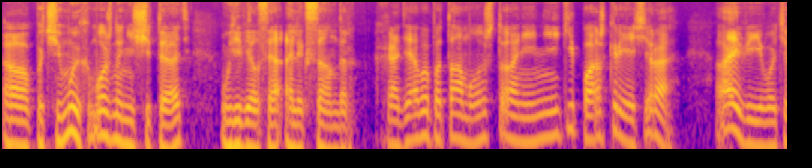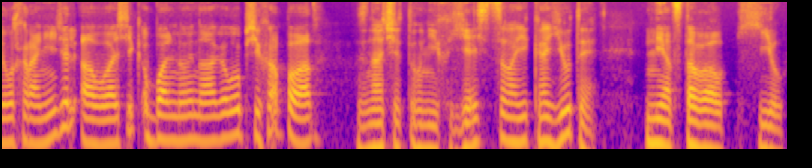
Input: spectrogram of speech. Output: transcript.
«А почему их можно не считать?» – удивился Александр. «Хотя бы потому, что они не экипаж крейсера. Айви его телохранитель, а Васик больной на голову психопат». «Значит, у них есть свои каюты?» – не отставал Хилл.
